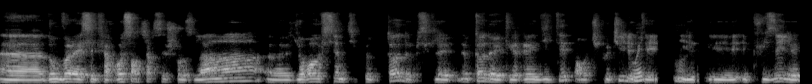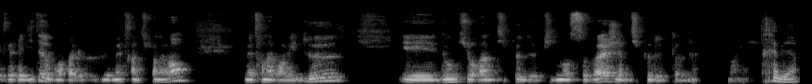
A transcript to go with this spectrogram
Euh, donc voilà, essayer de faire ressortir ces choses-là. Euh, il y aura aussi un petit peu de Todd, puisque Todd a été réédité par Otikuchi, il, était, il épuisé, il a été réédité, donc on va le, mettre un petit peu en avant, mettre en avant les deux. Et donc il y aura un petit peu de pigment sauvage et un petit peu de Todd. Très bien.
